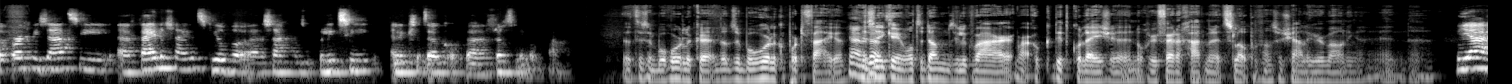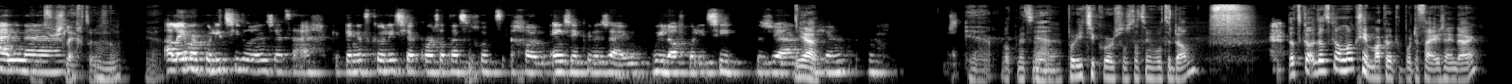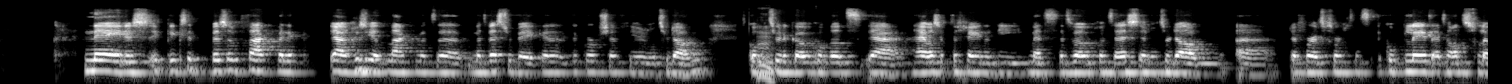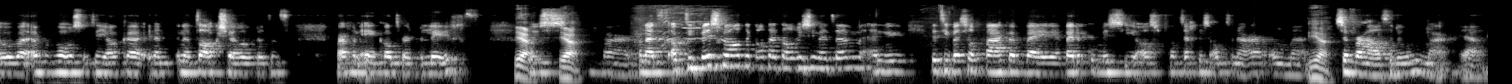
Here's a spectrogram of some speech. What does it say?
op organisatie, veiligheid, heel veel zaken met de politie. En ik zit ook op vluchtelingenopvang. Dat is een behoorlijke, dat is een behoorlijke portefeuille. en zeker in Rotterdam natuurlijk, waar, waar ook dit college nog weer verder gaat met het slopen van sociale huurwoningen. En, uh, ja, en, het verslechteren van. Ja. Alleen maar politie wil inzetten eigenlijk. Ik denk dat het coalitieakkoord had net zo goed gewoon één zin kunnen zijn. We love politie. Dus ja, ja. ja. Wat met een ja. politiekorps zoals dat in Rotterdam. Dat kan, dat kan ook geen makkelijke portefeuille zijn daar. Nee, dus ik, ik zit best wel vaak ben ik ja, ruzie aan het maken met, uh, met Westerbeek, de, de korpschef hier in Rotterdam. Het komt hmm. natuurlijk ook omdat ja, hij was ook degene die met het woonprotest in Rotterdam uh, ervoor heeft gezorgd dat het compleet uit de hand is gelopen. En vervolgens stond hij janken in een, in een talkshow dat het maar van één kant werd belicht. Ja, dus, ja. Maar vanuit het activisme had ik altijd al ruzie met hem. En nu zit hij best wel vaker bij, bij de commissie als van technisch ambtenaar om uh, ja. zijn verhaal te doen. Maar ja,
